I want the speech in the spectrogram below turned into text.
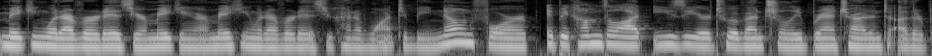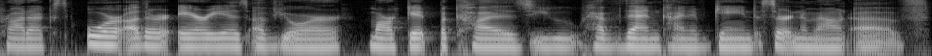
making whatever it is you're making or making whatever it is you kind of want to be known for, it becomes a lot easier to eventually branch out into other products or other areas of your market because you have then kind of gained a certain amount of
